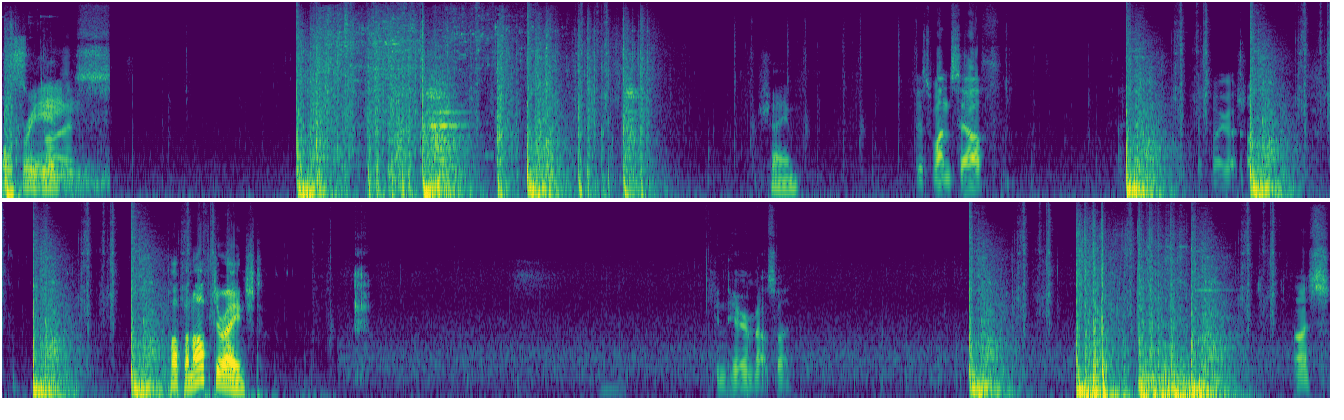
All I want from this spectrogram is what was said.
all three dead. Nice. Shame. There's one south. I think. That's where I got shot. Popping off deranged. You can hear him outside. Nice.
